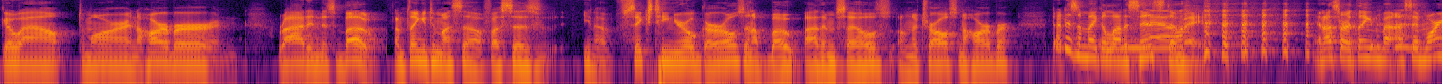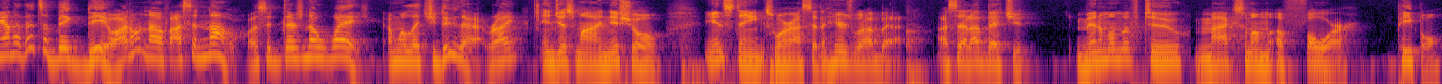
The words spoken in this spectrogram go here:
go out tomorrow in the harbor and ride in this boat. I'm thinking to myself, I says, you know, 16 year old girls in a boat by themselves on the Charleston Harbor. That doesn't make a lot of sense no. to me. And I started thinking about, I said, Mariana, that's a big deal. I don't know if, I said, no. I said, there's no way I'm going to let you do that, right? And just my initial instincts where I said, here's what I bet. I said, I bet you minimum of two, maximum of four people,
